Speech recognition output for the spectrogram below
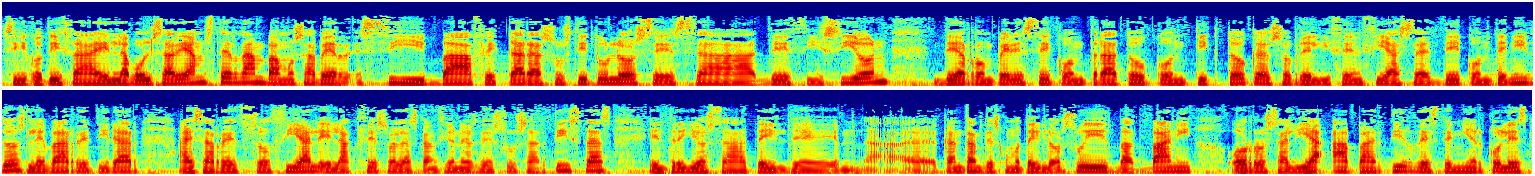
Sí, cotiza en la bolsa de Ámsterdam. Vamos a ver si va a afectar a sus títulos esa decisión de romper ese contrato con TikTok sobre licencias de contenidos. Le va a retirar a esa red social el acceso a las canciones de sus artistas, entre ellos a, de, cantantes como Taylor Swift, Bad Bunny o Rosalía a partir de este miércoles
